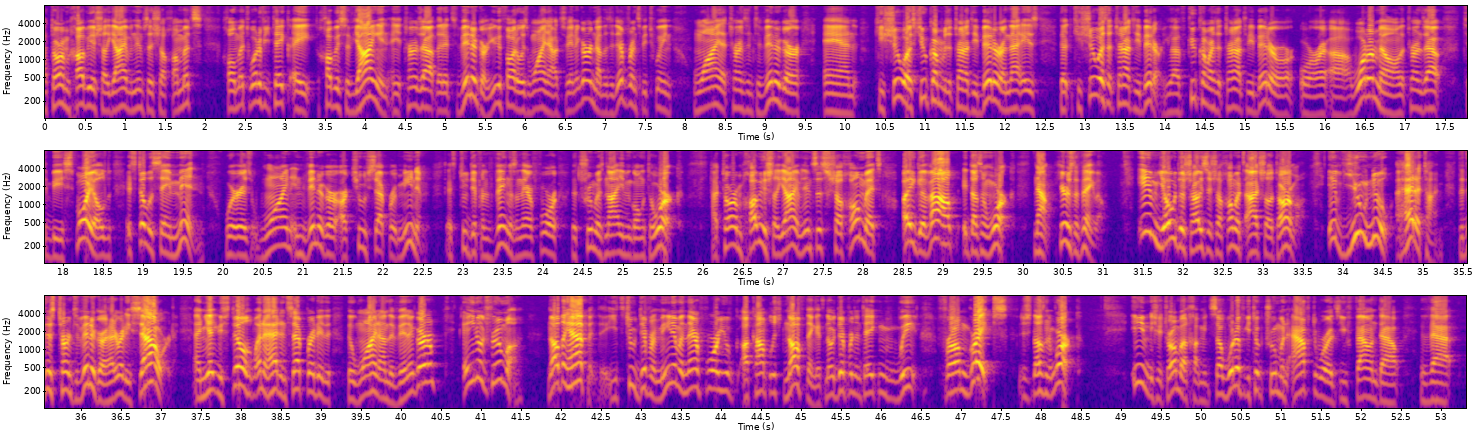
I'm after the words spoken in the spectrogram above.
Hatorim chavia shal yain v'nimsa shal chometz. Chometz. What if you take a chavis of yain and it turns out that it's vinegar? You thought it was wine, now it's vinegar. Now there's a difference between wine that turns into vinegar and kishuas, cucumbers that turn out to be bitter, and that is that kishuas that turn out to be bitter. You have cucumbers that turn out to be bitter, or, or uh, watermelon that turns out to be spoiled. It's still the same min. Whereas wine and vinegar are two separate minim. It's two different things, and therefore the truma is not even going to work. Hatorim chavish shayayim ninsis shachometz ay it doesn't work. Now, here's the thing though. Im yodash shachometz ad If you knew ahead of time that this turned to vinegar, had already soured, and yet you still went ahead and separated the wine on the vinegar, ain't no truma. Nothing happened. It's two different minim, and therefore you've accomplished nothing. It's no different than taking wheat from grapes. It just doesn't work. What if you took truma and afterwards you found out that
